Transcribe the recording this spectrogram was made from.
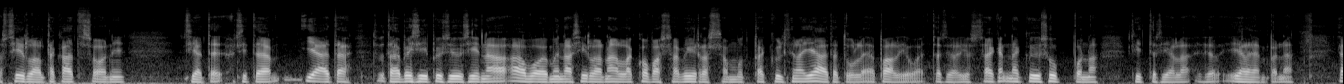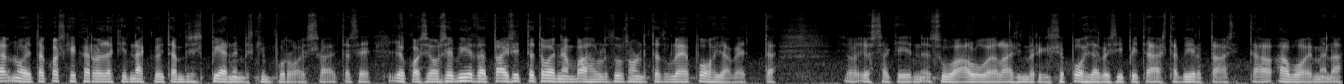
sillalta katsoa, niin sieltä sitä jäätä tai vesi pysyy siinä avoimena sillan alla kovassa virrassa, mutta kyllä siinä jäätä tulee paljon, että se jossain näkyy suppona sitten siellä, siellä jäljempänä. Ja noita koskikarojakin näkyy tämmöisissä pienemmissäkin puroissa, että se, joko se on se virta tai sitten toinen mahdollisuus on, että tulee pohjavettä jossakin suoalueella esimerkiksi se pohjavesi pitää sitä virtaa sitten avoimena.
